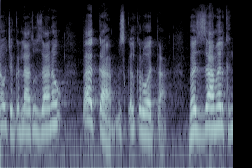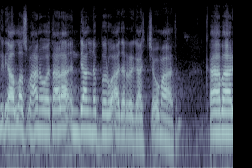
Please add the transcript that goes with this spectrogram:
ነው ጭንቅላቱ እዛ ነው። በቃ ምስቅልቅል ወጣ። በዛ መልክ እንግዲህ አላህ ስብሓነ ወተላ እንዳልነበሩ አደረጋቸው ማለት ነው። ቀባሪ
